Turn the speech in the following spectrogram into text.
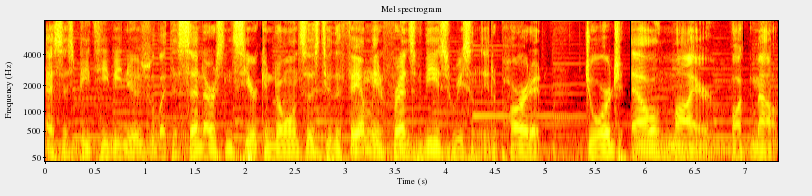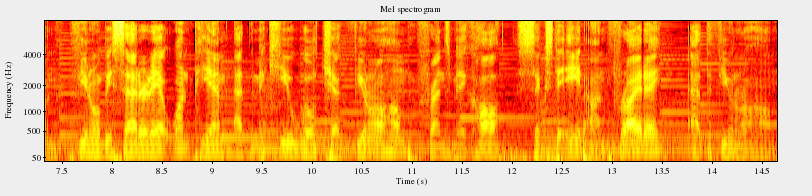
SSP TV News would like to send our sincere condolences to the family and friends of these recently departed. George L. Meyer, Buck Mountain. Funeral will be Saturday at 1 p.m. at the McHugh Wilczek Funeral Home. Friends may call 6 to 8 on Friday at the funeral home.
